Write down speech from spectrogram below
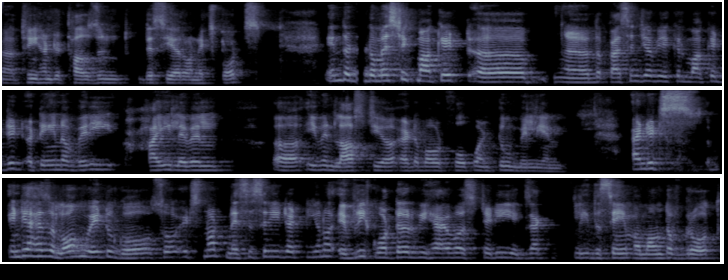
uh, 300,000 this year on exports. In the domestic market, uh, the passenger vehicle market did attain a very high level even last year at about 4.2 million. And it's India has a long way to go, so it's not necessary that you know every quarter we have a steady, exactly the same amount of growth.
